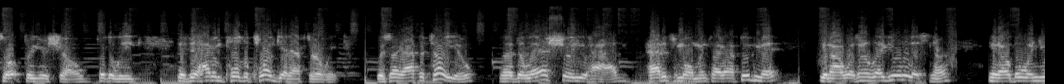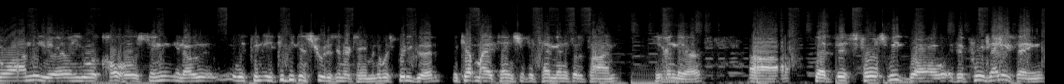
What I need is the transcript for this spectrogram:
so for your show for the week is they haven't pulled the plug yet after a week. Which I have to tell you, uh, the last show you had had its moments. I have to admit, you know, I wasn't a regular listener. You know, but when you were on the air and you were co-hosting, you know, it could, it could be construed as entertainment. It was pretty good. It kept my attention for ten minutes at a time here and there. Uh, but this first week, bro, if it proves anything,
